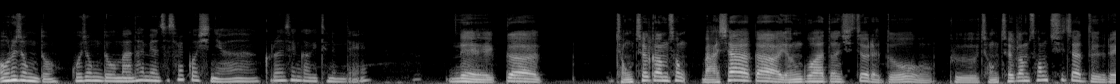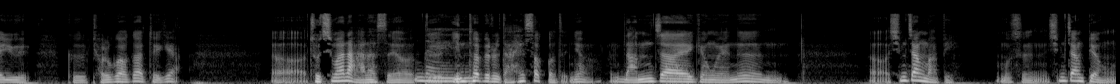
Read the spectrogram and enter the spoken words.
어느 정도, 그 정도만 하면서 살 것이냐, 그런 생각이 드는데. 네, 그러니까 정체감 성 마샤가 연구하던 시절에도 그 정체감 성취자들의 유, 그 결과가 되게 어, 좋지만은 않았어요. 네. 그 인터뷰를 다 했었거든요. 남자의 경우에는 어, 심장마비, 무슨 심장병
